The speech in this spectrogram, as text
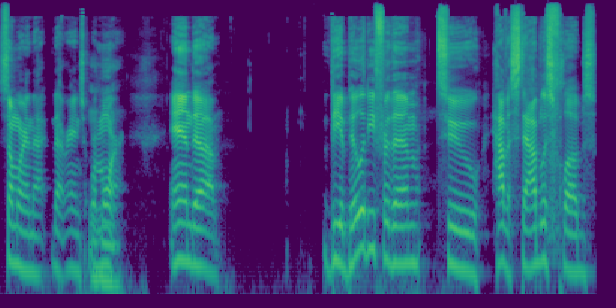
somewhere in that that range or Mhm. more and uh, the ability for them to have established clubs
